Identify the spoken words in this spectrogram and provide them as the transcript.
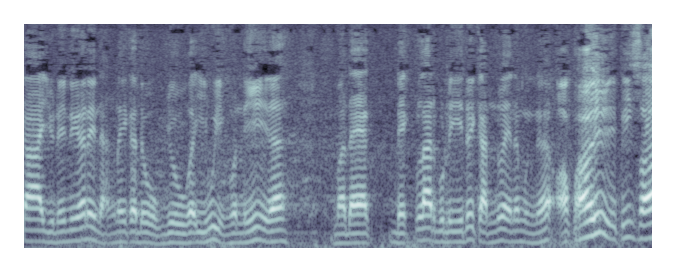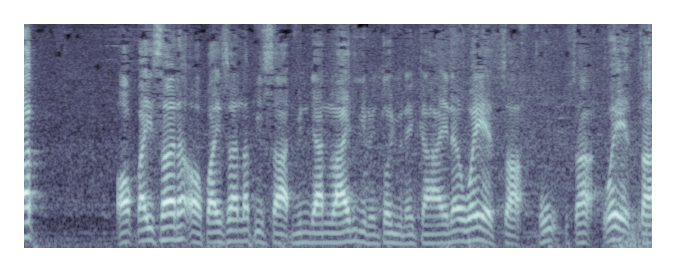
กายอยู่ในเนื้อในหนังในกระดูกอยู่กับอีผู้หญิงคนนี้นะมาแดกเด็กราชบุรีด้วยกันด้วยนะมึงนะออกไปปีศาจ ออกไปซะนะออกไปซะนะปีศาจวิญญาณร้ายที่อยู่ในตัวอยู่ในกายนะเวสะภุสะเวสะ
